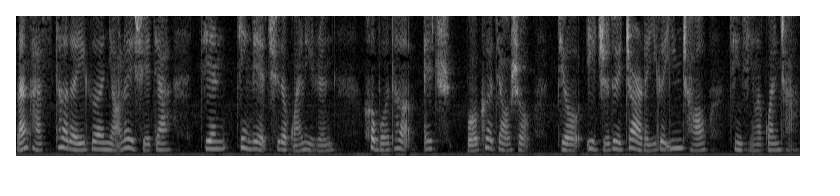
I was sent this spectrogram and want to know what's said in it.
兰卡斯特的一个鸟类学家兼禁猎区的管理人赫伯特 ·H· 伯克教授就一直对这儿的一个鹰巢进行了观察。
